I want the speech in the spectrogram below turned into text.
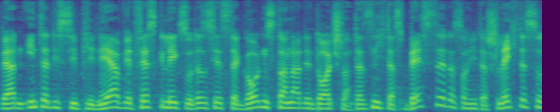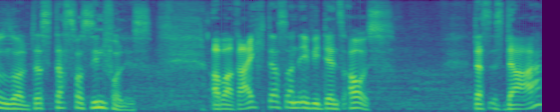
werden interdisziplinär, wird festgelegt, so das ist jetzt der Golden Standard in Deutschland. Das ist nicht das Beste, das ist auch nicht das Schlechteste, sondern das, das was sinnvoll ist. Aber reicht das an Evidenz aus? Das ist da,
